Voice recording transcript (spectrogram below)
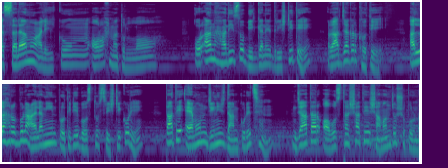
আসসালামু আলাইকুম আরহামতুল্লাহ কোরআন, হাদিস ও বিজ্ঞানের দৃষ্টিতে রাত জাগার ক্ষতি। আল্লাহ রব্বুল আলামিন প্রতিটি বস্তু সৃষ্টি করে তাতে এমন জিনিস দান করেছেন যা তার অবস্থার সাথে সামঞ্জস্যপূর্ণ।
